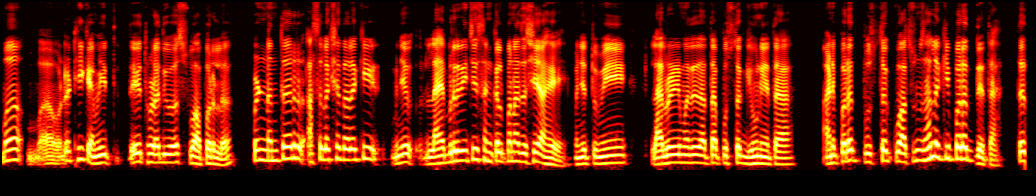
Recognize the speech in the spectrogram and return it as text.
मग म्हटलं ठीक आहे मी ते थोडा दिवस वापरलं. पण नंतर असं लक्षात आलं की म्हणजे लायब्ररीची संकल्पना जशी आहे म्हणजे तुम्ही लायब्ररीमध्ये जाता पुस्तक घेऊन येता आणि परत पुस्तक वाचून झालं की परत देता. तर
